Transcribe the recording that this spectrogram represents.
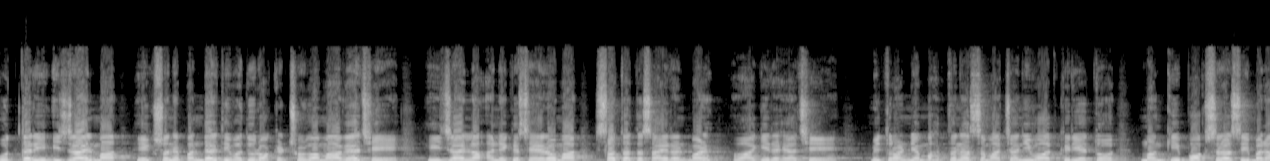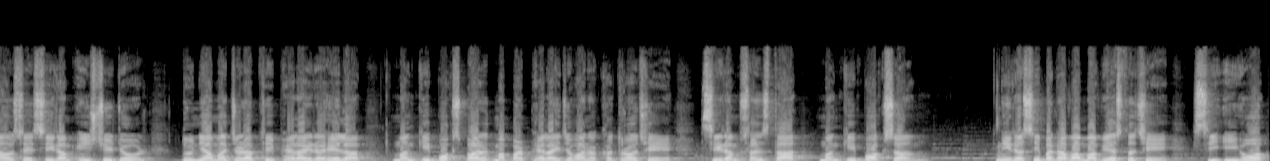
ઉત્તરી ઇઝરાયલમાં એકસો ને પંદરથી વધુ રોકેટ છોડવામાં આવ્યા છે. ઇઝરાયલના અનેક શહેરોમાં સતત સાયરન પણ વાગી રહ્યા છે. મિત્રો, અન્ય મહત્વના સમાચારની વાત કરીએ તો મંકી પોક્સ રસી બનાવશે સિરમ ઇન્સ્ટિટ્યૂટ. દુનિયામાં ઝડપથી ફેલાઈ રહેલા મંકી પોક્સ ભારતમાં પણ ફેલાઈ જવાનો ખતરો છે. સિરમ સંસ્થા મંકી પોક્સની રસી બનાવવામાં વ્યસ્ત છે. સીઈઓ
